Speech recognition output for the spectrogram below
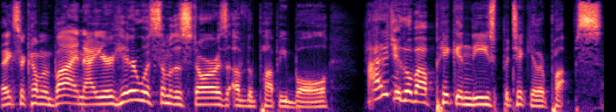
Thanks for coming by. Now you're here with some of the stars of the Puppy Bowl. How did you go about picking these particular pups?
